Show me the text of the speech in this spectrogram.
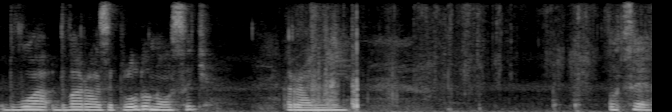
Два, два рази плодоносить ранній. Оце,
